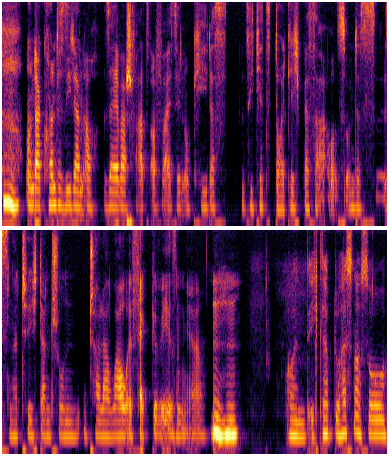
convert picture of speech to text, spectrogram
mhm. und da konnte sie dann auch selber schwarz auf weiß sehen, okay, das sieht jetzt deutlich besser aus und das ist natürlich dann schon ein toller Wow-Effekt gewesen, ja. Mhm. Und ich glaube, du hast noch so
